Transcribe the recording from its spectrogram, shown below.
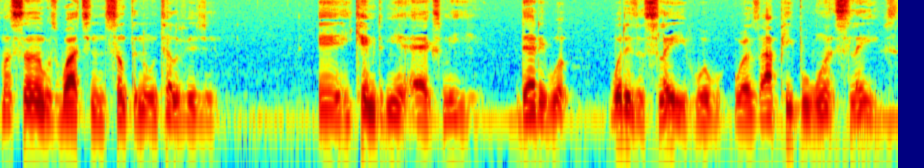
my son was watching something on television and he came to me and asked me, Daddy, what what is a slave? Was our people once slaves?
